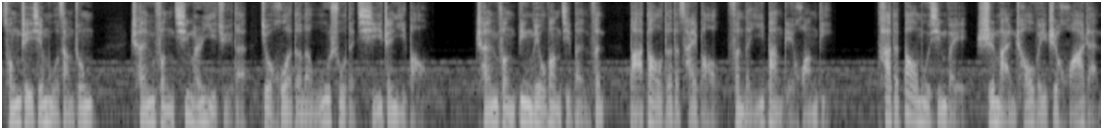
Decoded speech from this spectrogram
从这些墓葬中，陈凤轻而易举的就获得了无数的奇珍异宝。陈凤并没有忘记本分，把盗得的财宝分了一半给皇帝。他的盗墓行为使满朝为之哗然，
